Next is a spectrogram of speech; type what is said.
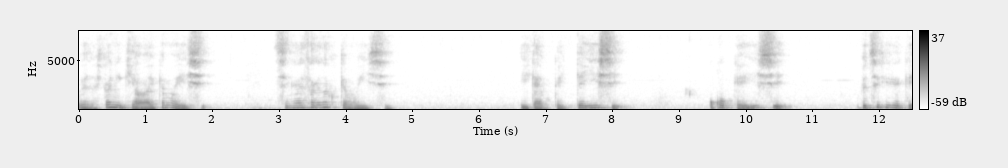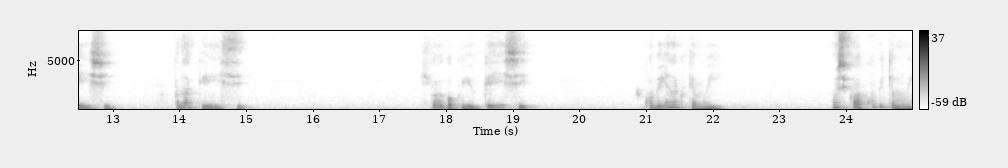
上の人に嫌われてもいいし信頼されなくてもいいしいい外国行っていいし怒っていいしぶち切れていいしかなっていいし広い国言っていいしこびれなくてもいい。もしくはこびてもいい。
